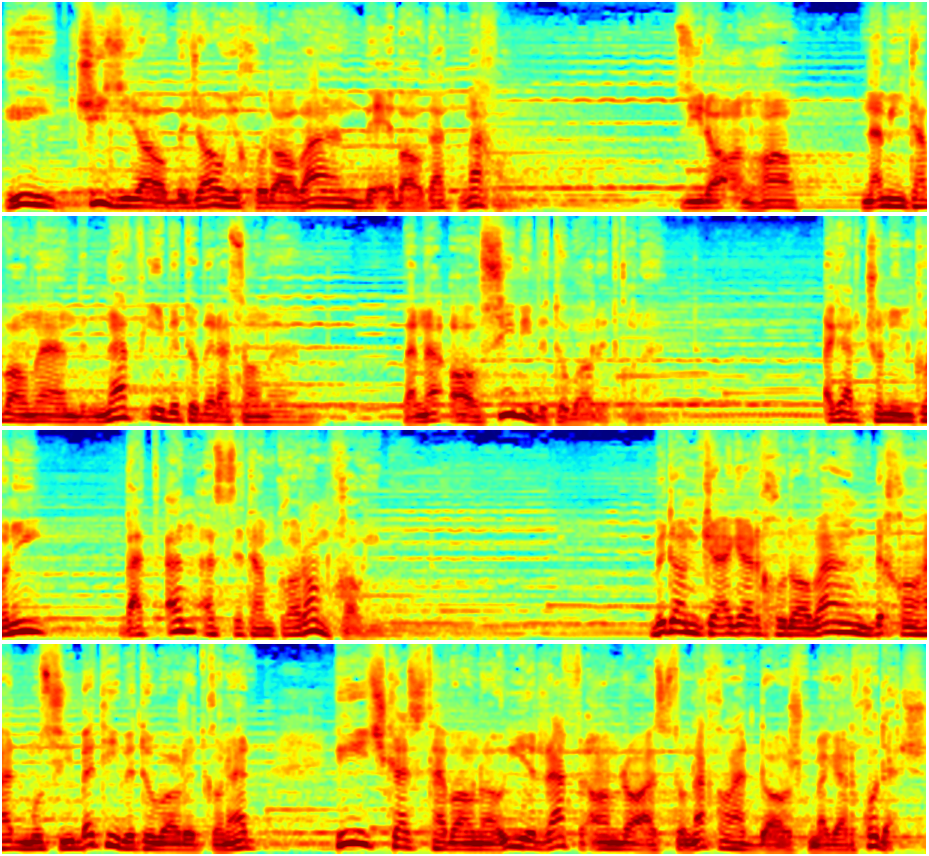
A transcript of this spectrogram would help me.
هیچ چیزی را به جای خداوند به عبادت مخوان. زیرا آنها نمی توانند نفعی به تو برسانند و نه آسیبی به تو وارد کنند. اگر چنین کنی قطعا از ستمکاران خواهی بود. بدان که اگر خداوند بخواهد مصیبتی به تو وارد کند هیچ کس توانایی رفع آن را از تو نخواهد داشت مگر خودش.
